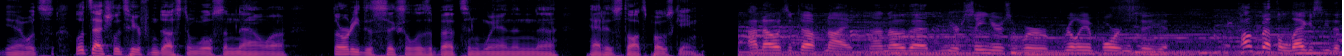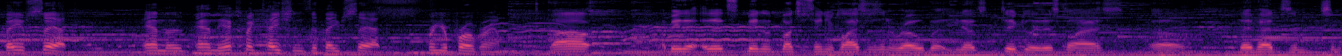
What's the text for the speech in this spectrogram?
Yeah, let's let's actually let's hear from Dustin Wilson now. Uh, Thirty to six, Elizabethton win, and uh, had his thoughts post game. I know it's a tough night, and I know that your seniors were really important to you. Talk about the legacy that they've set and the and the expectations that they've set for your program. Uh, I mean, it- it's been a bunch of senior classes in a row, but you know, it's particularly this class. Uh, they've had some some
